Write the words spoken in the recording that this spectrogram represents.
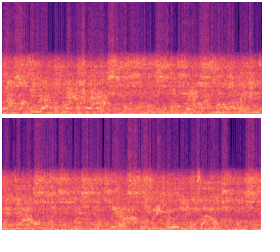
Shut up!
